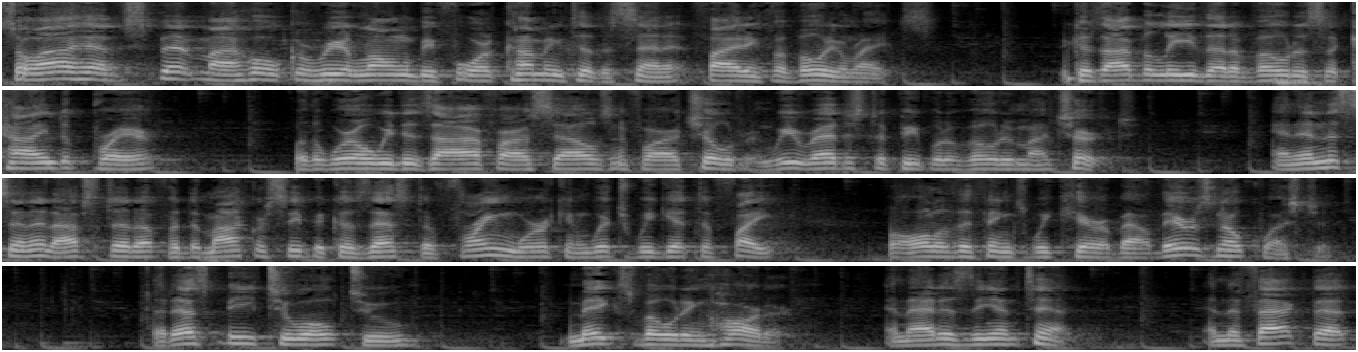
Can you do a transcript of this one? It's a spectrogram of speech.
So I have spent my whole career long before coming to the Senate fighting for voting rights because I believe that a vote is a kind of prayer for the world we desire for ourselves and for our children. We register people to vote in my church. And in the Senate, I've stood up for democracy because that's the framework in which we get to fight for all of the things we care about. There is no question that SB 202 makes voting harder, and that is the intent. And the fact that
